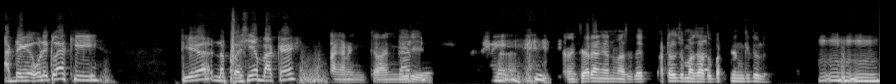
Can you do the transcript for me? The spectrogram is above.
ada yang unik lagi. Dia nebasnya pakai Tangan kanan kiri ya. ini. Jarang-jarang kan maksudnya. Padahal cuma satu pedang gitu loh. Mm-mm.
